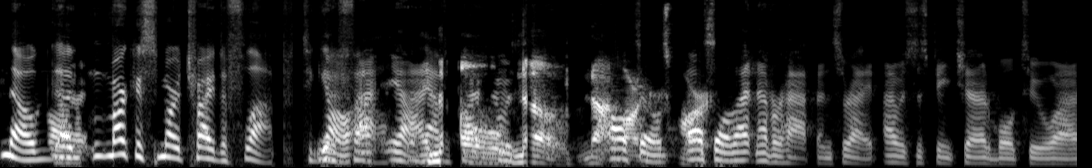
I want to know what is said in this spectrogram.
no, uh, Marcus Smart tried to flop to get no, a foul. I, yeah, I, no, was, no, not also, Marcus Smart. Also, that never happens, right? I was just being charitable to uh,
